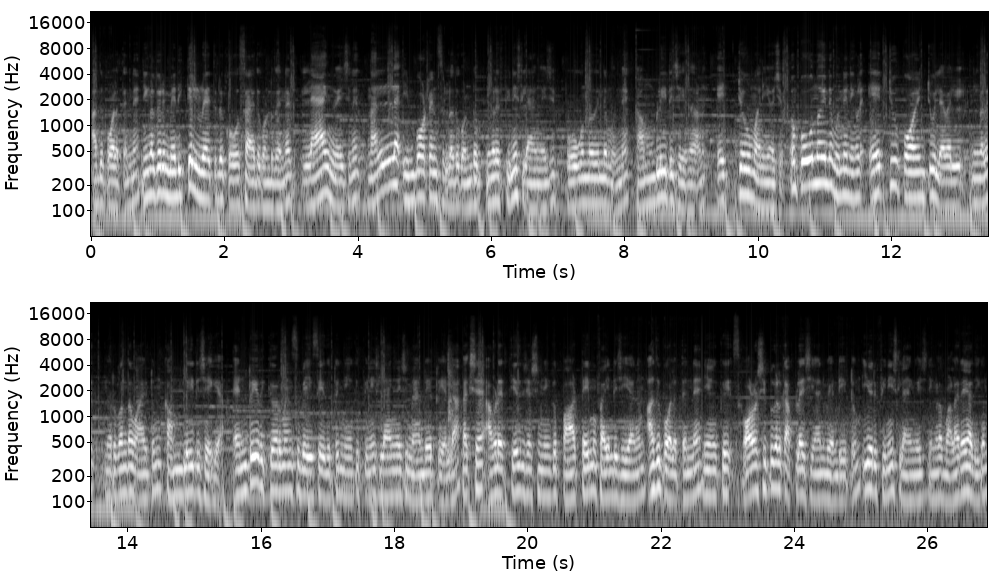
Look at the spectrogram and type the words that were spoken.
അതുപോലെ തന്നെ നിങ്ങളുടെ ഒരു മെഡിക്കൽ റിലേറ്റഡ് കോഴ്സ് ആയതുകൊണ്ട് തന്നെ ലാംഗ്വേജിന് നല്ല ഇമ്പോർട്ടൻസ് ഉള്ളത് കൊണ്ടും നിങ്ങൾ ഫിനിഷ് ലാംഗ്വേജ് പോകുന്നതിന്റെ മുന്നേ കംപ്ലീറ്റ് ചെയ്യുന്നതാണ് ഏറ്റവും അനുയോജ്യം. അപ്പം പോകുന്നതിന്റെ മുന്നേ നിങ്ങൾ എ ടു പോയിന്റ് ടു ലെവലിൽ നിങ്ങൾ നിർബന്ധമായിട്ടും കംപ്ലീറ്റ് ചെയ്യുക. എൻട്രി റിക്വയർമെന്റ്സ് ബേസ് ചെയ്തിട്ട് നിങ്ങൾക്ക് ഫിനിഷ് ലാംഗ്വേജ് മാൻഡേറ്ററി അല്ല. പക്ഷേ അവിടെ എത്തിയതിനു ശേഷം നിങ്ങൾക്ക് പാർട്ട് ടൈം ഫൈൻഡ് ചെയ്യാനും അതുപോലെ തന്നെ നിങ്ങൾക്ക് സ്കോളർഷിപ്പുകൾക്ക് അപ്ലൈ ചെയ്യാൻ വേണ്ടിയിട്ടും ഈ ഒരു ഫിനിഷ് ലാംഗ്വേജ് നിങ്ങളെ വളരെയധികം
